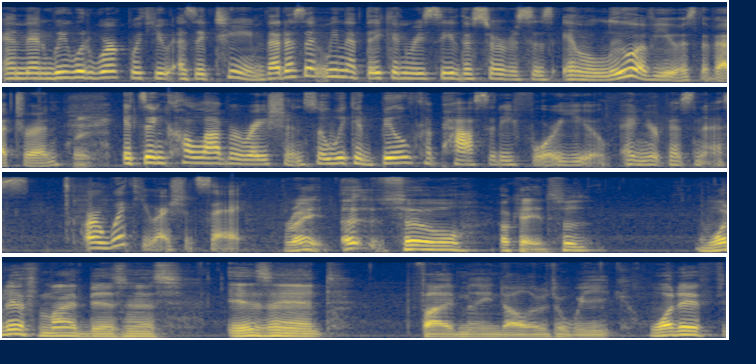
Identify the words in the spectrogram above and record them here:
and then we would work with you as a team. That doesn't mean that they can receive the services in lieu of you as the veteran. Right. It's in collaboration, so we could build capacity for you and your business, or with you, I should say. Right. Uh, so, okay, so what if my business isn't $5 million a week? What if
